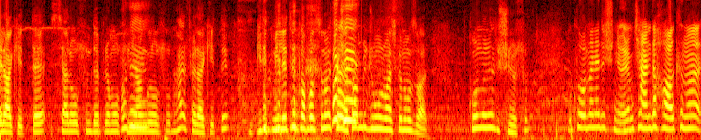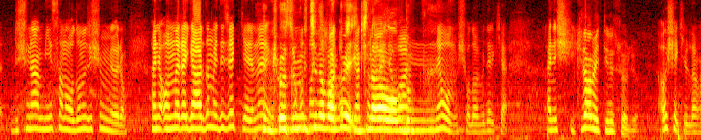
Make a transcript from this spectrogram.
felakette, sel olsun, deprem olsun, Okey. yangın olsun, her felakette gidip milletin kafasına çay atan bir cumhurbaşkanımız var. Bu konuda ne düşünüyorsun? Bu konuda ne düşünüyorum? Kendi halkını düşünen bir insan olduğunu düşünmüyorum. Hani onlara yardım edecek yerine Gözümün kafasına içine baktım ve atacak ikna acaba oldum. Ne olmuş olabilir ki? Hani ş- İkram ettiğini söylüyor. o şekilde mi?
